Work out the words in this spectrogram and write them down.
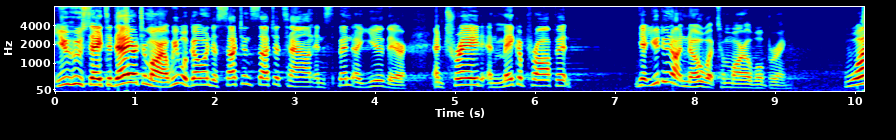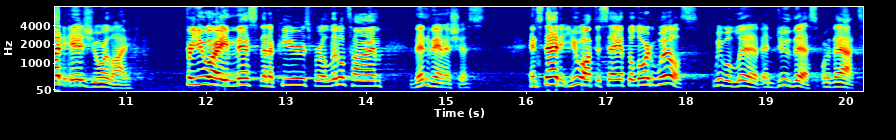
you who say, Today or tomorrow we will go into such and such a town and spend a year there, and trade and make a profit Yet you do not know what tomorrow will bring. What is your life? For you are a mist that appears for a little time, then vanishes. Instead, you ought to say, If the Lord wills, we will live and do this or that.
